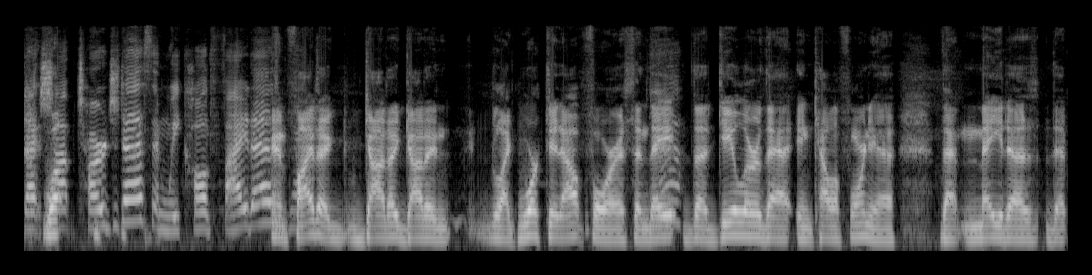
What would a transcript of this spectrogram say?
that Well- shop charged us, and we called Fyda. and Fyda got it, got in, like worked it out for us, and they Yeah. the dealer that in California that made us that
